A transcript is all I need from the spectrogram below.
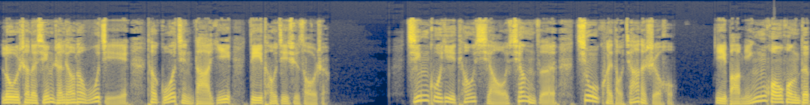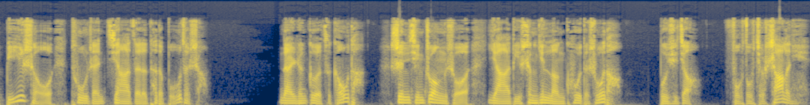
路上的行人寥寥无几，他裹紧大衣，低头继续走着。经过一条小巷子，就快到家的时候，一把明晃晃的匕首突然架在了他的脖子上。男人个子高大，身形壮硕，压低声音冷酷的说道：“不许叫，否则我就杀了你！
